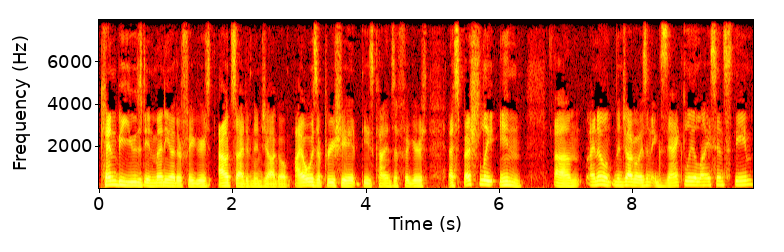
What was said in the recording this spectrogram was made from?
can be used in many other figures outside of Ninjago. I always appreciate these kinds of figures, especially in. Um, I know Ninjago isn't exactly a licensed theme.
